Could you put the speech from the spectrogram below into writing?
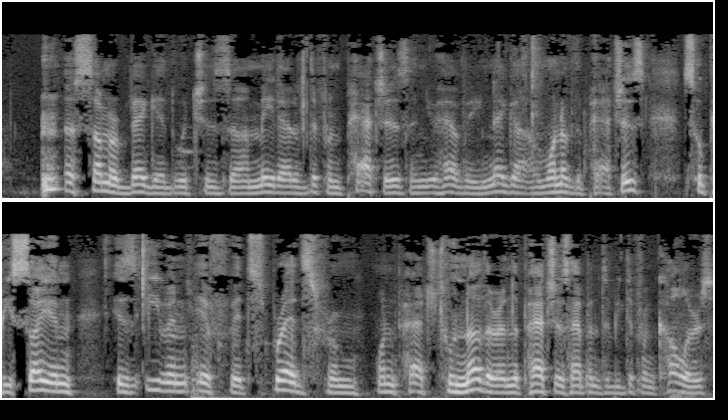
a summer beged, which is uh, made out of different patches, and you have a nega on one of the patches. So Pisayan is even if it spreads from one patch to another, and the patches happen to be different colors,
